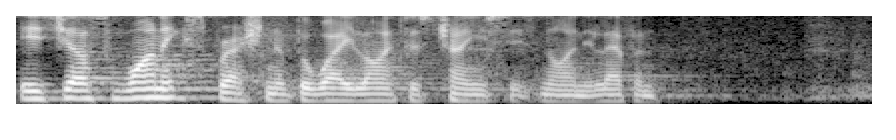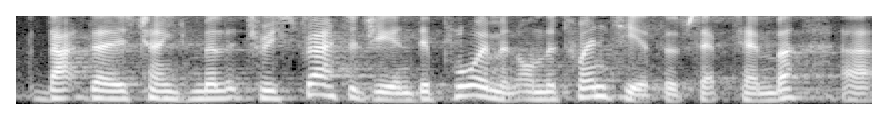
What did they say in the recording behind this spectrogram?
is just one expression of the way life has changed since 9 11. That day has changed military strategy and deployment on the 20th of September, uh,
